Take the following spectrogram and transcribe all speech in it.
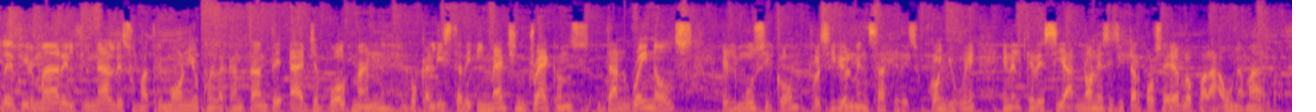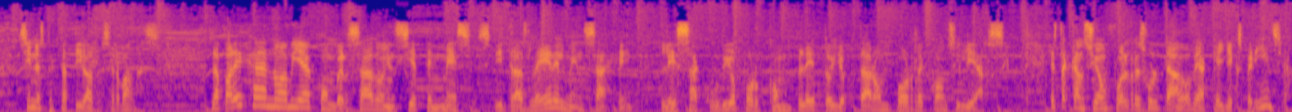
de firmar el final de su matrimonio con la cantante Aja Boltman, el vocalista de Imagine Dragons, Dan Reynolds, el músico, recibió el mensaje de su cónyuge en el que decía no necesitar poseerlo para aún amarlo, sin expectativas reservadas. La pareja no había conversado en siete meses y tras leer el mensaje, le sacudió por completo y optaron por reconciliarse. Esta canción fue el resultado de aquella experiencia,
